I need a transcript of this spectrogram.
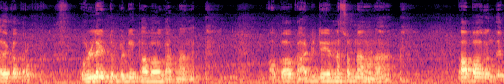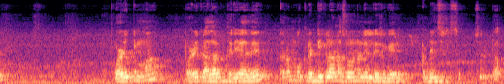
அதுக்கப்புறம் உள்ளே இட்டு போயிட்டு பாப்பாவை காட்டினாங்க. பாப்பாவை காட்டிட்டு என்ன சொன்னாங்கன்னா பாப்பா வந்து பிழைக்குமா பிழைக்காதான்னு தெரியாது ரொம்ப கிரிட்டிக்கலான சூழ்நிலையில் இருக்குது அப்படின்னு சொல்லி சொல்லிட்டோம்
